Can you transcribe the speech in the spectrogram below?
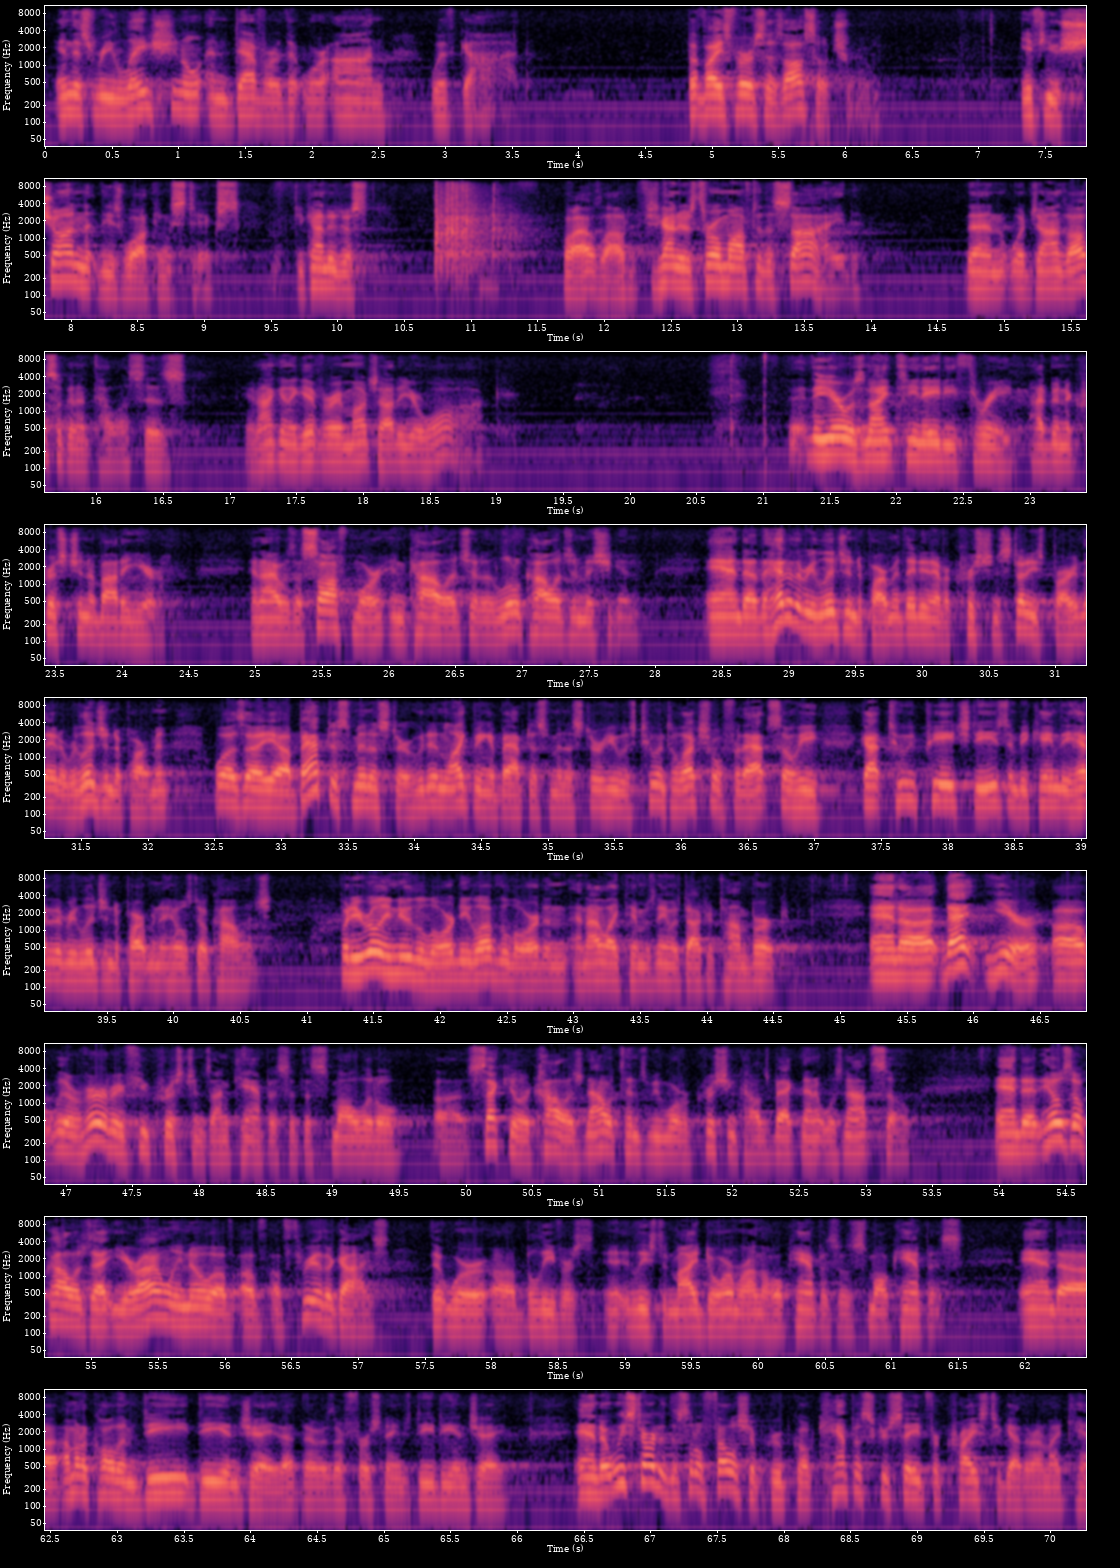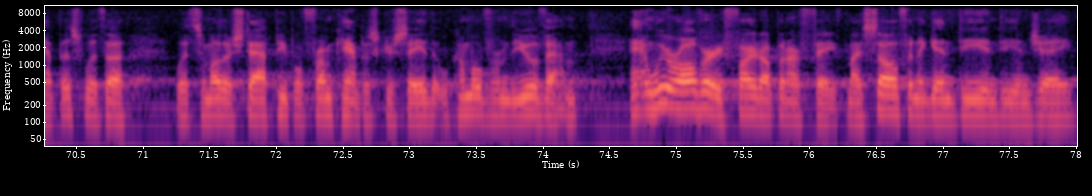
in this relational endeavor that we're on with God. But vice versa is also true. If you shun these walking sticks, if you kind of just, well, that was loud, if you kind of just throw them off to the side, then what John's also going to tell us is you're not going to get very much out of your walk. The year was 1983. I'd been a Christian about a year. And I was a sophomore in college at a little college in Michigan. And uh, the head of the religion department, they didn't have a Christian studies department, they had a religion department, was a uh, Baptist minister who didn't like being a Baptist minister. He was too intellectual for that, so he got two PhDs and became the head of the religion department at Hillsdale College. But he really knew the Lord, and he loved the Lord, and, and I liked him. His name was Dr. Tom Burke. And uh, that year, uh, there were very, very few Christians on campus at this small little uh, secular college. Now it tends to be more of a Christian college. Back then it was not so. And at Hillsdale College that year, I only know of, of, of three other guys that were uh, believers, at least in my dorm or on the whole campus. It was a small campus. And uh, I'm going to call them D, D, and J. That, that was their first names, D, D, and J. And uh, we started this little fellowship group called Campus Crusade for Christ together on my campus with, uh, with some other staff people from Campus Crusade that would come over from the U of M. And we were all very fired up in our faith, myself and again D and D and J.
